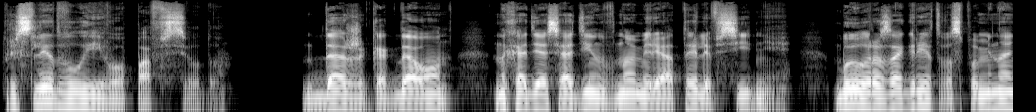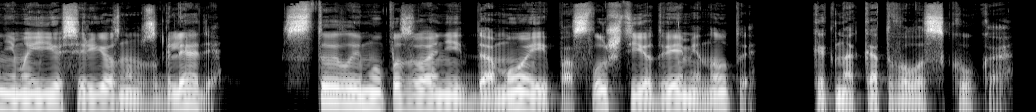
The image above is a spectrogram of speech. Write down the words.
преследовала его повсюду. Даже когда он, находясь один в номере отеля в Сиднее, был разогрет воспоминанием о ее серьезном взгляде, стоило ему позвонить домой и послушать ее две минуты, как накатывала скука.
